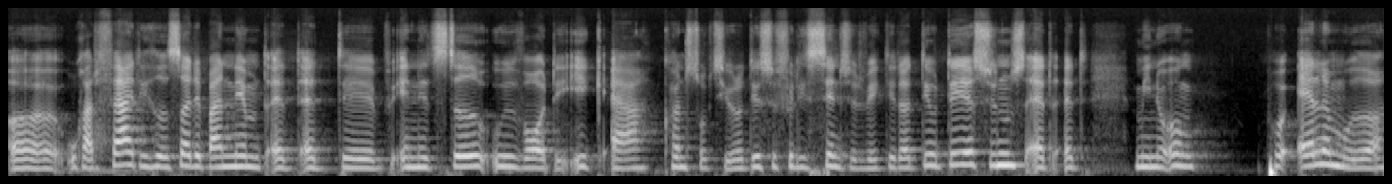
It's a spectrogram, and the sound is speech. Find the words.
og uretfærdighed, så er det bare nemt at, at uh, ende et sted ud, hvor det ikke er konstruktivt, og det er selvfølgelig sindssygt vigtigt. Og det er jo det, jeg synes, at, at mine unge på alle måder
